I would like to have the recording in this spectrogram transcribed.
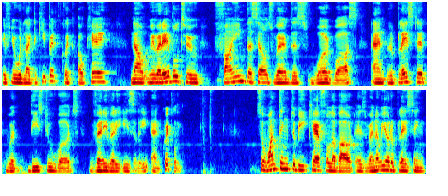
if you would like to keep it, click OK. Now we were able to find the cells where this word was and replaced it with these two words very, very easily and quickly. So one thing to be careful about is whenever you're replacing,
